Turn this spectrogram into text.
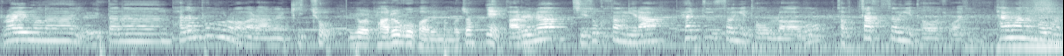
프라이머는 일단은 화장품으로 말하면 기초. 이걸 바르고 바르는 거죠? 예, 바르면 지속성이랑 활주성이 더 올라가고 접착성이 더 좋아집니다. 사용하는 법은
